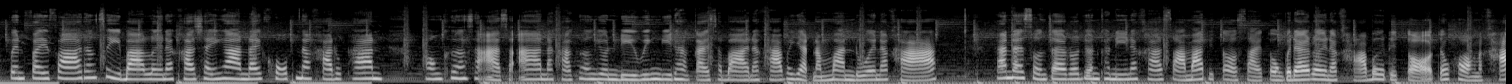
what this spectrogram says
กเป็นไฟฟ้าทั้ง 4 บานเลยนะคะ ใช้งานได้ครบนะคะ ทุกท่านห้องเครื่องสะอาดสะอานนะคะ เครื่องยนต์ดีวิ่งดีทางไกลสบายนะคะ ประหยัดน้ำมันด้วยนะคะท่านใดสนใจรถยนต์คันนี้นะคะ สามารถติดต่อสายตรงไปได้เลยนะคะ เบอร์ติดต่อเจ้าของนะคะ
